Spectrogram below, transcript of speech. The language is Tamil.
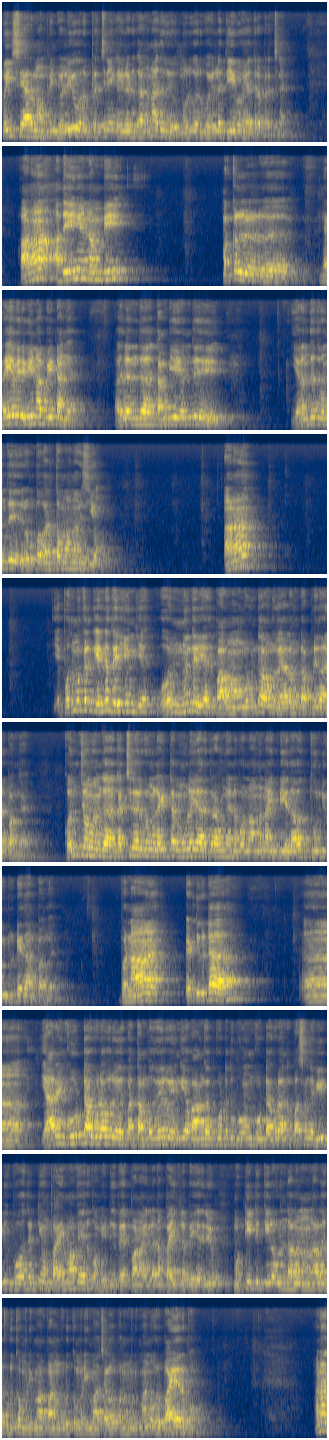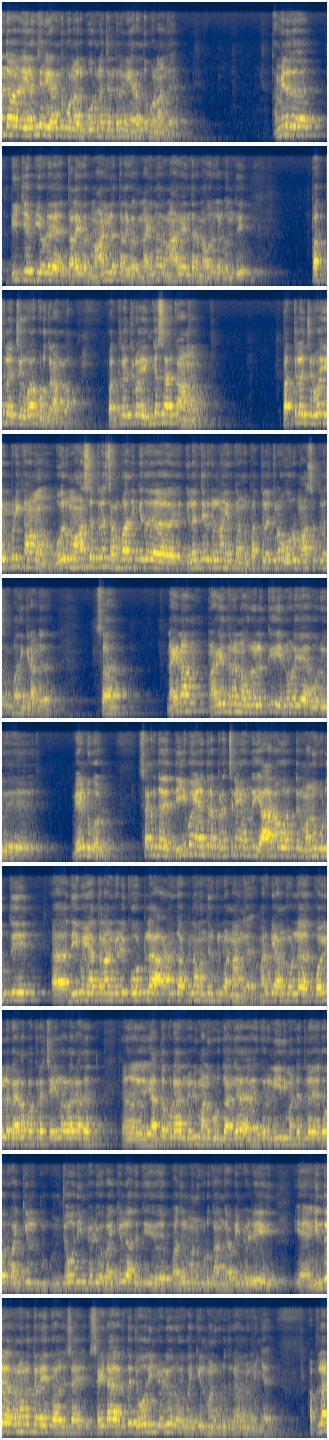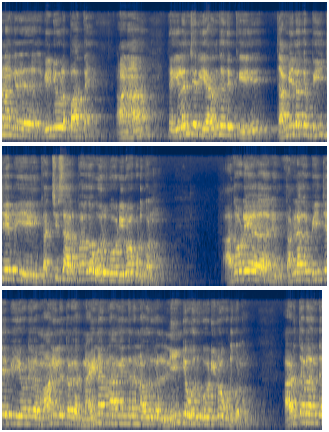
போய் சேரணும் அப்படின்னு சொல்லி ஒரு பிரச்சனையை கையில் எடுக்காங்கன்னா அது முருகர் கோயிலில் தீபம் ஏற்றுற பிரச்சனை. ஆனால் அதையும் நம்பி மக்கள் நிறைய பேர் வீணாக போயிட்டாங்க. அதில் இந்த தம்பி வந்து இறந்தது வந்து ரொம்ப வருத்தமான விஷயம். ஆனால் பொதுமக்களுக்கு என்ன தெரியும் இங்கே? ஒன்றும் தெரியாது. பாவம் அவங்க உண்டு அவங்க வேலை உண்டு அப்படி தான் இருப்பாங்க. கொஞ்சம் அந்த கட்சியில் இருக்கிறவங்க லைட்டாக மூளையாக இருக்கிறவங்க என்ன பண்ணுவாங்கன்னா இப்படி ஏதாவது தூண்டி விட்டுக்கிட்டே தான் இருப்பாங்க. இப்போ நான் எடுத்துக்கிட்டால் யாரையும் கூட்டா கூட ஒரு பத்து ஐம்பது பேர் எங்கேயோ வாங்க கூட்டத்துக்கு போகணும்னு கூட்டா கூட அந்த பசங்க வீட்டுக்கு போகிறதட்டையும் பயமாகவே இருக்கும். வீட்டுக்கு போயிருப்பானா இல்லைன்னா பைக்கில் போய் எதுலேயும் முட்டிட்டு கீழே விழுந்தாலும் நம்மளால் கொடுக்க முடியுமா பணம் கொடுக்க முடியுமா செலவு பண்ண முடியுமான்னு ஒரு பயம் இருக்கும். ஆனால் அந்த இளைஞர் இறந்து போனார் பூர்ணச்சந்திரன் இறந்து போனாங்க. தமிழக பிஜேபியோட தலைவர் மாநில தலைவர் நயினார் நாகேந்திரன் அவர்கள் வந்து பத்து லட்ச ரூபா கொடுக்குறாங்களாம். பத்து லட்ச ரூபா எங்கே சார் காணும்? பத்து லட்ச ரூபா எப்படி காணும்? ஒரு மாசத்துல சம்பாதிக்கிற இளைஞர்கள்லாம் இருக்காங்க. பத்து லட்ச ரூபா ஒரு மாசத்துல சம்பாதிக்கிறாங்க. சார் நயனா நாகேந்திரன் அவர்களுக்கு என்னுடைய ஒரு வேண்டுகோள். சார் இந்த தீபம் ஏற்றுற பிரச்சனையை வந்து யாரோ ஒருத்தர் மனு கொடுத்து தீபம் ஏற்றலாம்னு சொல்லி கோர்ட்டில் ஆர்டர் காப்பிலாம் வந்திருக்குன்னு சொன்னாங்க. மறுபடியும் அங்கே உள்ள கோயிலில் வேலை பார்க்குற செயலாளர் அதை ஏற்றக்கூடாதுன்னு சொல்லி மனு கொடுக்காங்க. அதுக்கு ஒரு நீதிமன்றத்தில் ஏதோ ஒரு வக்கீல் ஜோதின்னு சொல்லி ஒரு வக்கீல் அதுக்கு பதில் மனு கொடுக்காங்க அப்படின்னு சொல்லி இந்து அறநிலைத்துறை சைடாக இருந்து ஜோதின்னு சொல்லி ஒரு வக்கீல் மனு கொடுத்துருக்காங்கன்னு சொன்னீங்க. அப்படிலாம் நாங்கள் வீடியோவில் பார்த்தேன். ஆனால் இந்த இளைஞர் இறந்ததுக்கு தமிழக பிஜேபி கட்சி சார்பாக ஒரு கோடி ரூபா கொடுக்கணும். அதோடைய தமிழக பிஜேபியோடைய மாநில தலைவர் நயனார் நாகேந்திரன் அவர்கள் நீங்கள் ஒரு கோடி ரூபா கொடுக்கணும். அடுத்தது அந்த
